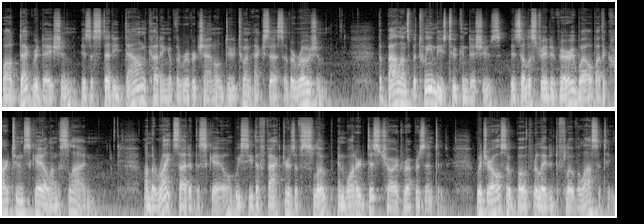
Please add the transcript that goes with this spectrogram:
while degradation is a steady downcutting of the river channel due to an excess of erosion. The balance between these two conditions is illustrated very well by the cartoon scale on the slide. On the right side of the scale, we see the factors of slope and water discharge represented, which are also both related to flow velocity.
